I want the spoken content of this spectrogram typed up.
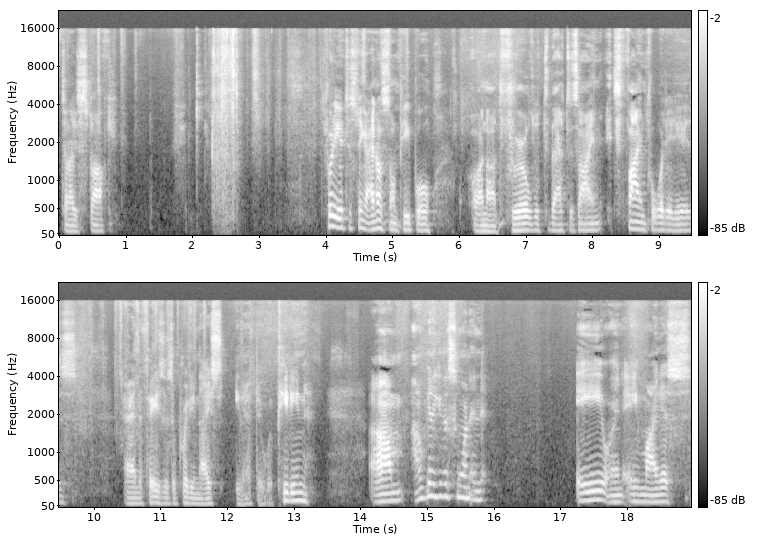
it's a nice stock. It's pretty interesting. I know some people are not thrilled with the back design. It's fine for what it is. And the phases are pretty nice, even if they're repeating. Um, I'm going to give this one an A or an A minus.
